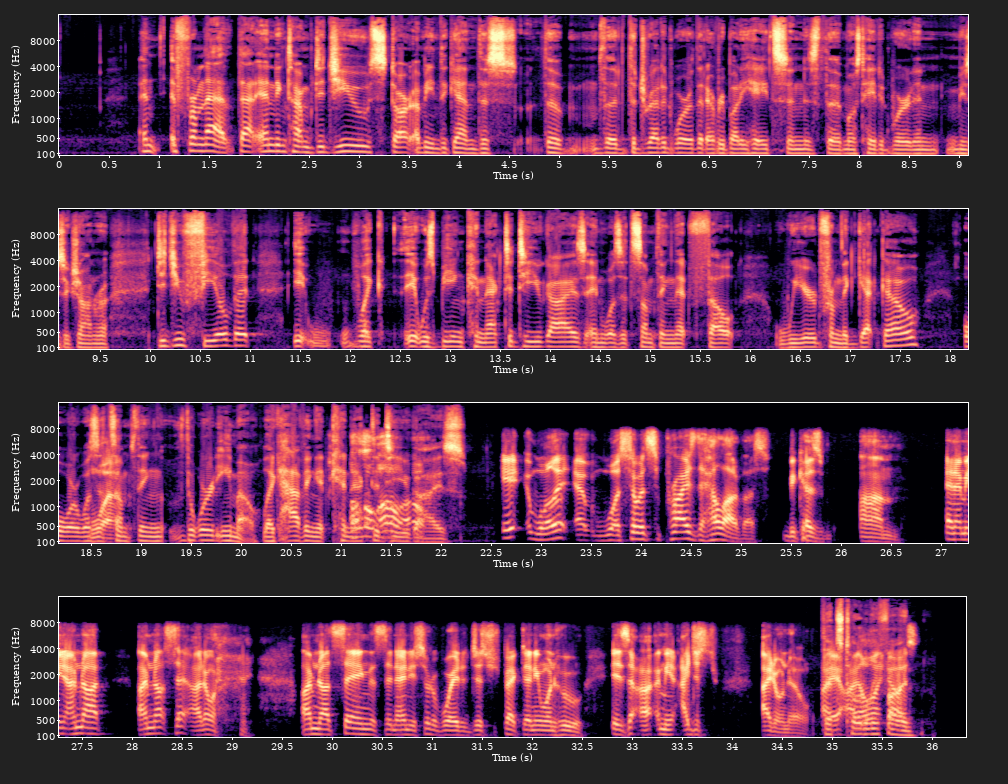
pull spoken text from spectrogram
and from that that ending time, did you start? I mean, again, this the the the dreaded word that everybody hates and is the most hated word in music genre. Did you feel that it like it was being connected to you guys, and was it something that felt weird from the get go, or was what? it something the word emo, like having it connected oh, oh, to you oh, oh. guys? It well, it, it was so it surprised the hell out of us because, um, and I mean, I'm not, I'm not saying I don't. I'm not saying this in any sort of way to disrespect anyone who is. I mean, I just, I don't know. That's I, totally I fine.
